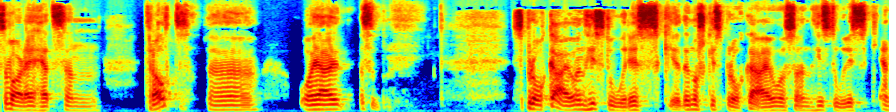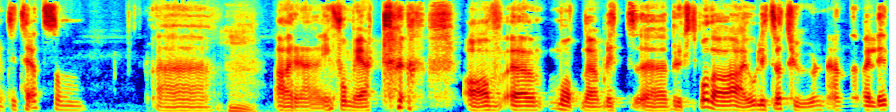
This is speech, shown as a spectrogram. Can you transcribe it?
så var det helt sentralt. Uh, og jeg altså, Språket er jo en historisk Det norske språket er jo også en historisk entitet som uh, mm. er informert av uh, måten det er blitt brukt på. Da er jo litteraturen en veldig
